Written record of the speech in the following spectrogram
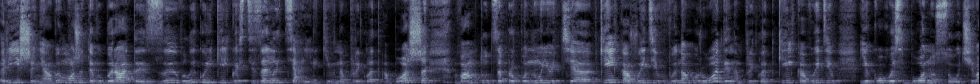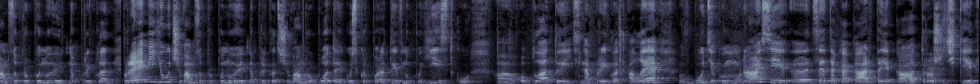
рішення. Ви можете вибирати з великої кількості залицяльників, наприклад, або ж вам тут запропонують е, кілька видів винагороди, наприклад, кілька видів якогось бонусу, чи вам запропонують, наприклад, премію, чи вам запропонують, наприклад, що вам робота якусь корпоративну поїздку оплатить, наприклад. Але в будь-якому разі е, це така карта, яка трошечки е,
